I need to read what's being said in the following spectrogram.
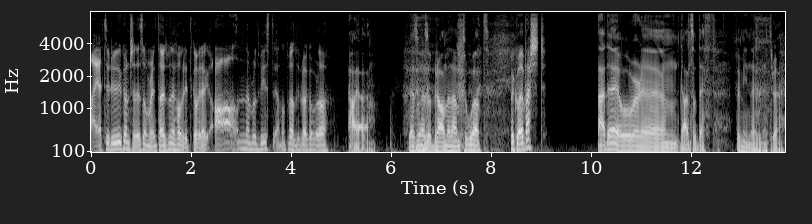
Nei, jeg tror kanskje det er Summer in Time som er favorittcoveret. Ah, Number of the Beast er noe veldig bra cover, da. Ja, ja, ja. Det som er så bra med dem to, at Men hva er verst? Nei, det er jo vel eh, Dance of Death, for min del, tror jeg.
